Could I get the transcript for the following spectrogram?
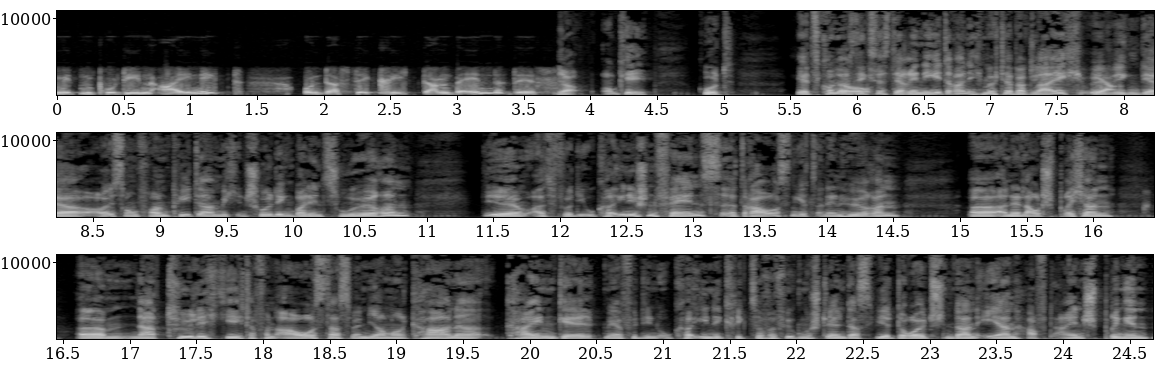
mit dem Putin einigt und dass der Krieg dann beendet ist. Ja, okay, gut. Jetzt kommt als So. nächstes der René dran. Ich möchte aber gleich äh, Ja. wegen der Äußerung von Peter mich entschuldigen bei den Zuhörern, die, äh, also für die ukrainischen Fans äh, draußen jetzt an den Hörern, äh, an den Lautsprechern. Ähm, natürlich gehe ich davon aus, dass wenn die Amerikaner kein Geld mehr für den Ukraine-Krieg zur Verfügung stellen, dass wir Deutschen dann ehrenhaft einspringen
